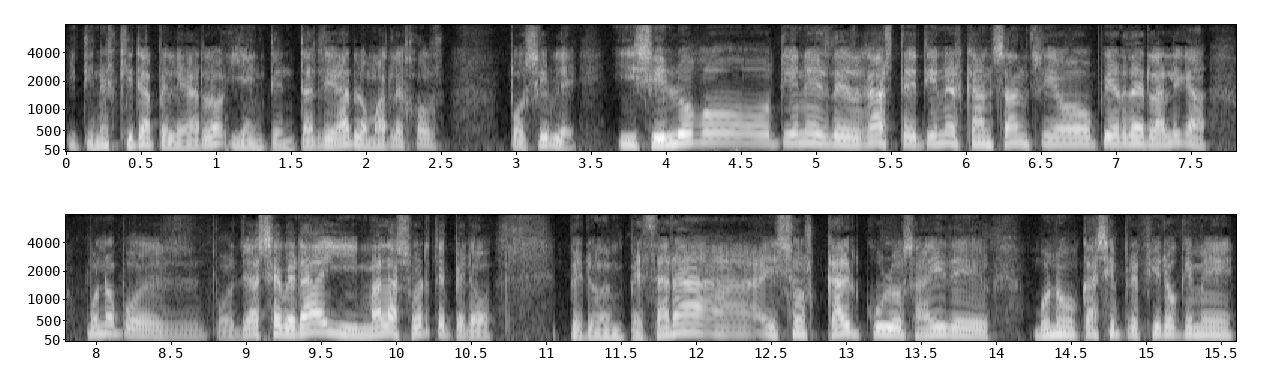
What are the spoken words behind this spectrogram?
y tienes que ir a pelearlo y a intentar llegar lo más lejos posible. Y si luego tienes desgaste, tienes cansancio, pierdes la liga, bueno, pues, pues ya se verá y mala suerte, pero, pero empezar a, esos cálculos ahí de, bueno, casi prefiero que me,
